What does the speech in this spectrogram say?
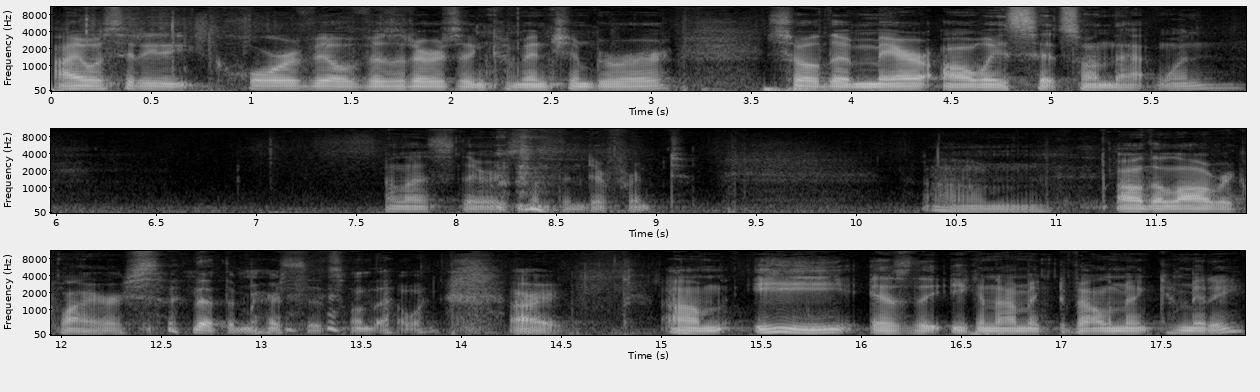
Iowa City Coralville Visitors and Convention Bureau. So the mayor always sits on that one. Unless there is something different. Um, oh, the law requires that the mayor sits on that one. All right. Um, E is the Economic Development Committee.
